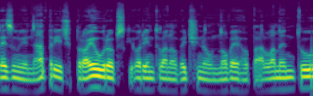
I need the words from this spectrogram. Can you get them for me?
rezonuje naprieč proeurópsky orientovanou väčšinou nového parlamentu,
